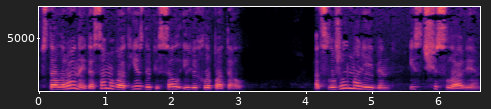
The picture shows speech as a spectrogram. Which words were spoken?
Встал рано и до самого отъезда писал или хлопотал. Отслужил молебен из тщеславия.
